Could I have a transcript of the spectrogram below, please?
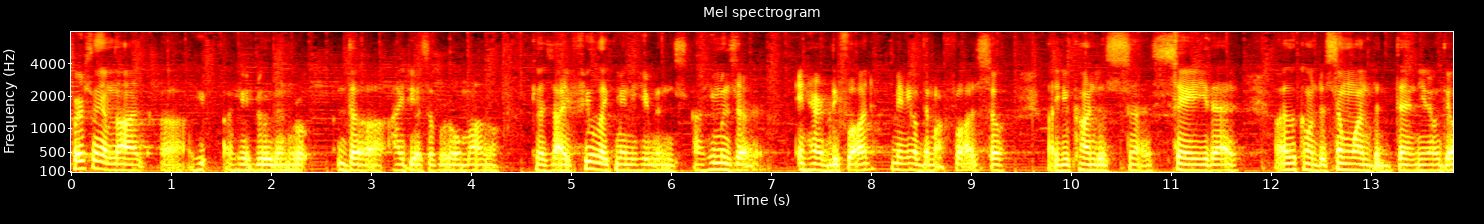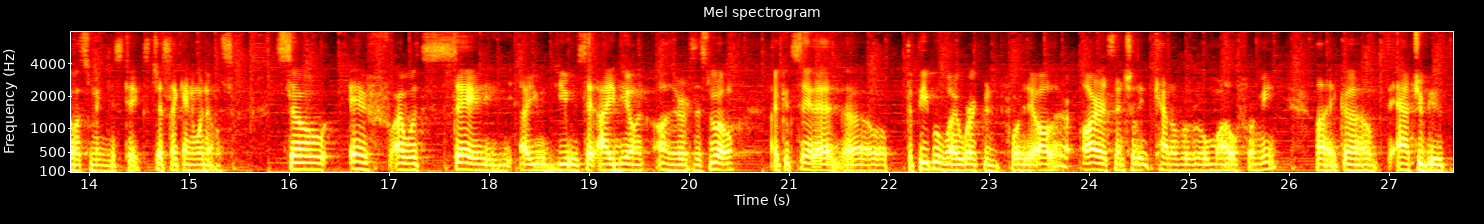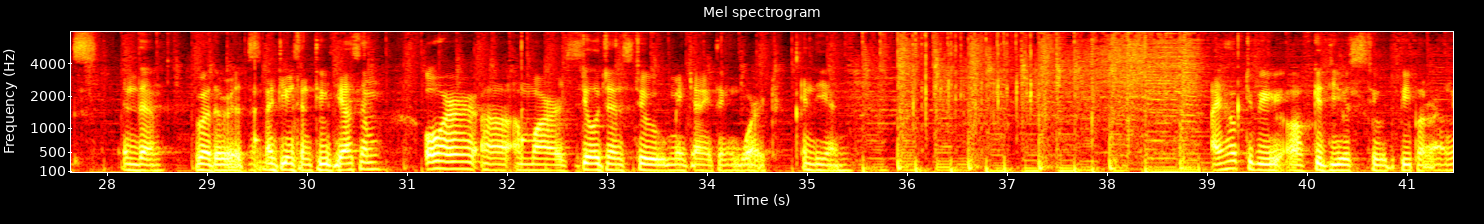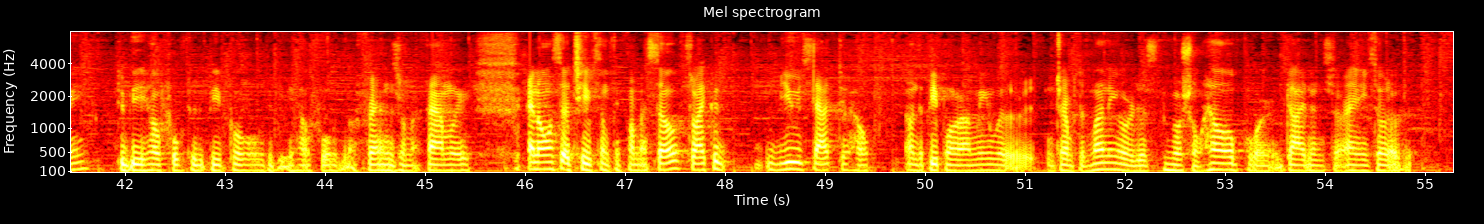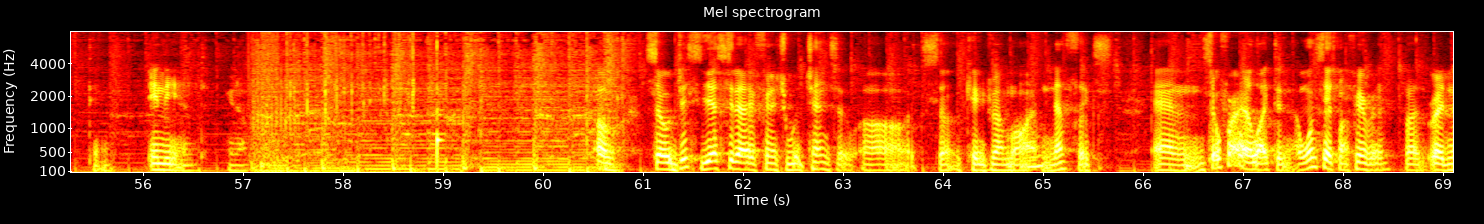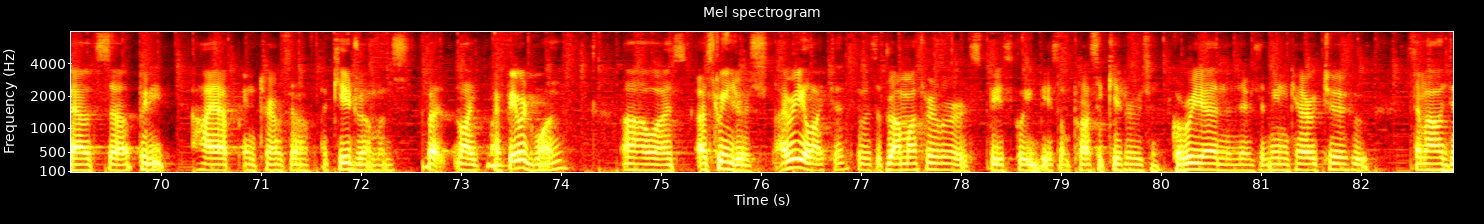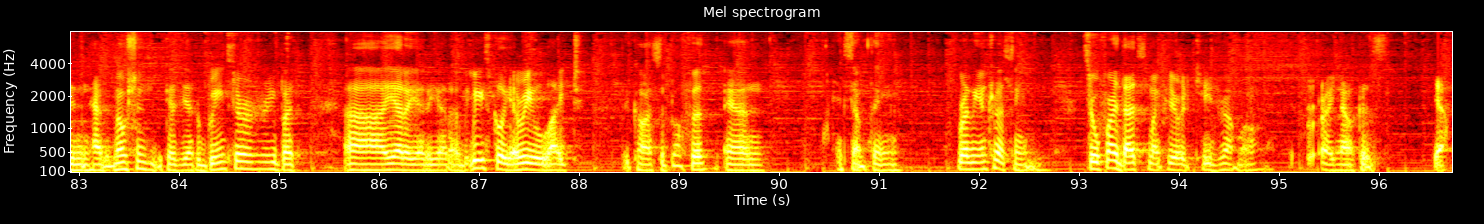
Personally, I'm not uh, a huge in the ideas of a role model because I feel like many humans, uh, humans are inherently flawed. Many of them are flawed. So like you can't just uh, say that oh, I look onto someone, but then you know they also make mistakes, just like anyone else. So if I would say I would use that idea on others as well, I could say that uh, the people who I worked with before, they all are, are, essentially kind of a role model for me. Like uh, the attributes in them, whether it's my team's enthusiasm or uh, Ammar's diligence to make anything work in the end. I hope to be of good use to the people around me to be helpful to the people, to be helpful with my friends or my family, and also achieve something for myself. So I could use that to help the people around me, whether in terms of money or just emotional help or guidance or any sort of thing. In the end, you know. Oh, so just yesterday I finished Vincenzo. Uh, it's a K-drama on Netflix. And so far I liked it. I won't say it's my favorite, but right now it's uh, pretty high up in terms of K-dramas. But like my favorite one uh, was uh, Strangers. I really liked it. It was a drama thriller. It's basically based on prosecutors in Korea and then there's the main character who somehow didn't have emotions because he had a brain surgery, but uh, yada yada yada. Basically I really liked the concept of it and it's something really interesting. So far that's my favorite K-drama right now because, yeah.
